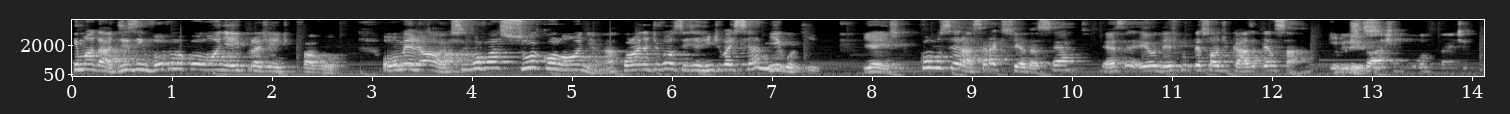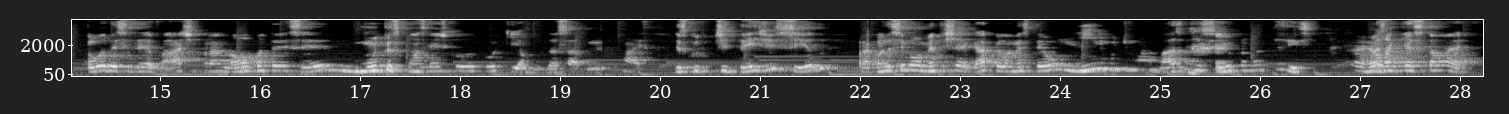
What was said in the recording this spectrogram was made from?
E mandar, desenvolva uma colônia aí pra gente, por favor. Ou melhor, desenvolva a sua colônia, a colônia de vocês, e a gente vai ser amigo aqui. E é isso. Como será? Será que isso ia dar certo? Essa eu deixo pro pessoal de casa pensar. Por isso, que eu acho importante todo esse debate para não acontecer muitos pontos que a gente colocou aqui, a mudança e tudo mais. Discutir desde cedo para quando esse momento chegar, pelo menos ter o mínimo de uma base possível para manter isso. É, Mas a questão é,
